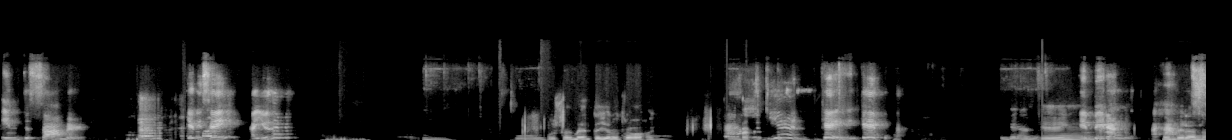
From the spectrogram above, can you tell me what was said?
in the summer. ¿Qué dice ahí? Ayúdenme. Mm. Usualmente yo no trabajo en, Ah, muy bien. ¿Qué? ¿En qué época? En verano. en, En verano. Ajá, en verano.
